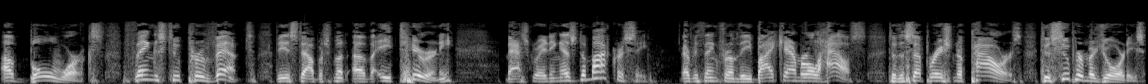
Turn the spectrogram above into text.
of bulwarks, things to prevent the establishment of a tyranny masquerading as democracy. Everything from the bicameral House to the separation of powers to supermajorities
